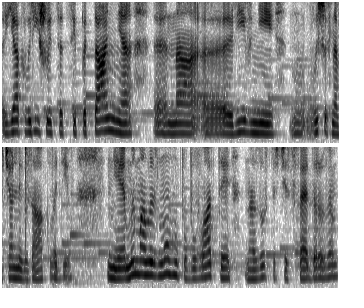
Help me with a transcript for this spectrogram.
як вирішуються ці питання е, на е, рівні ну, вищих навчальних закладів. Ми мали змогу побувати на зустрічі з Федоровим.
